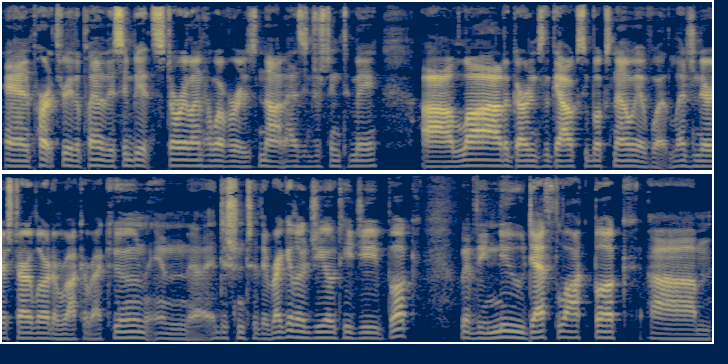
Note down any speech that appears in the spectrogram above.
and part 3 of the Planet of the Symbiote storyline, however, is not as interesting to me. A lot of Guardians of the Galaxy books now. We have what Legendary Star Lord and Rocket Raccoon, in uh, addition to the regular GOTG book. We have the new Deathlok book. Um,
